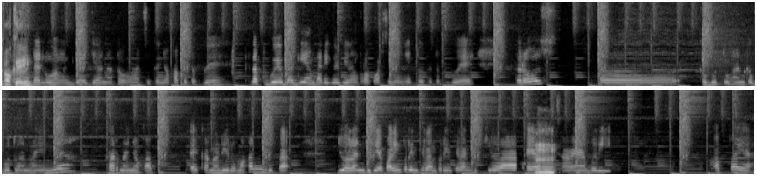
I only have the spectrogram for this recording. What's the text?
Okay. Dan uang jajan atau ngasih ke nyokap tetap gue tetap gue bagi yang tadi gue bilang proporsinya itu tetap gue. Terus eh, kebutuhan-kebutuhan lainnya karena nyokap eh karena di rumah kan bisa jualan gitu ya paling perintilan-perintilan kecil lah kayak hmm. misalnya beli apa ya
